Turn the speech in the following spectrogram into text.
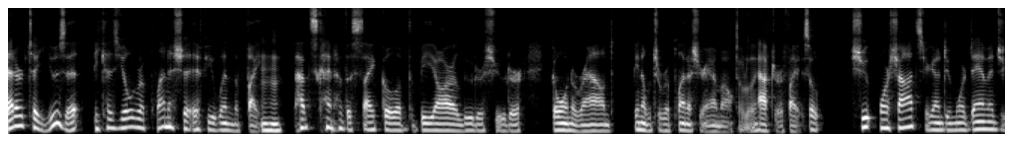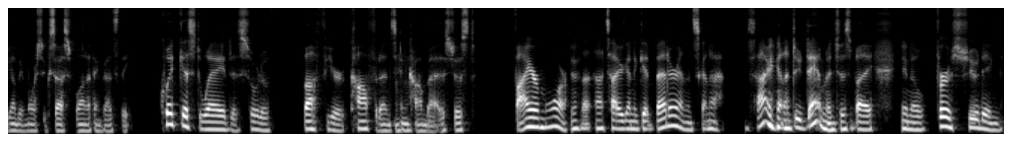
better to use it because you'll replenish it if you win the fight. Mhm. That's kind of the cycle of the BR looter shooter going around, being able to replenish your ammo Totally. after a fight. So shoot more shots, you're going to do more damage, you're going to be more successful. And I think that's the quickest way to sort of buff your confidence in Mhm. combat is just fire more. Yeah. That's how you're going to get better. And it's going to, that's how you're going to do damage is by, you know, first shooting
